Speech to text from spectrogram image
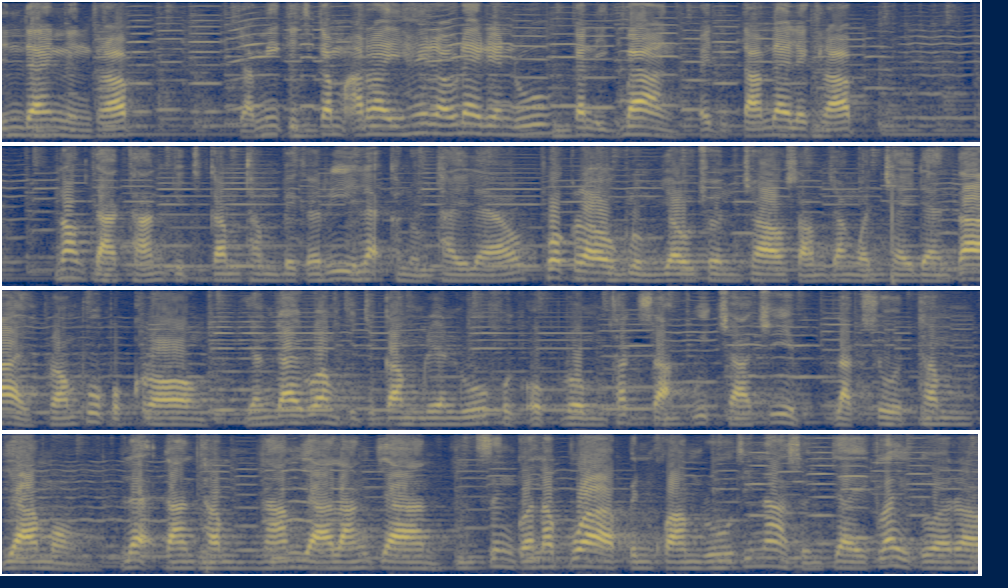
ดินแดงหนึ่งครับ จะมีกิจกรรมอะไรให้เราได้เรียนรู้กันอีกบ้าง ไปติดตามได้เลยครับ นอกจากฐานกิจกรรมทำเบเกอรี่และขนมไทยแล้ว พวกเรากลุ่มเยาวชนชาวสามจังหวัดชายแดนใต้ พร้อมผู้ปกครอง ยังได้ร่วมกิจกรรมเรียนรู้ฝึกอบรม ทักษะวิชาชีพ หลักสูตรทำยาหม่อง และการทำน้ำยาล้างจาน ซึ่งก็นับว่าเป็นความรู้ที่น่าสนใจใกล้ตัวเรา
